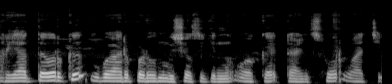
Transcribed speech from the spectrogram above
അറിയാത്തവർക്ക് ഉപകാരപ്പെടുമെന്ന് വിശ്വസിക്കുന്നു. ഓക്കെ. താങ്ക്സ് ഫോർ വാച്ചിങ്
